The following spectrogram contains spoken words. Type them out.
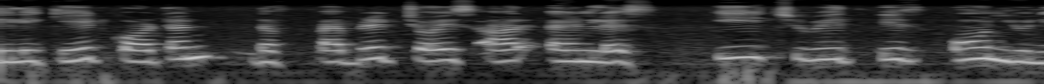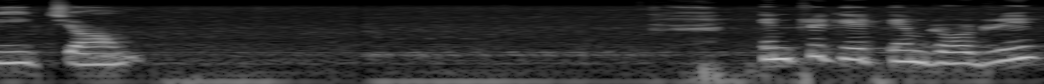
delicate cotton the fabric choice are endless each with is own unique charm Intricate embroidery,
